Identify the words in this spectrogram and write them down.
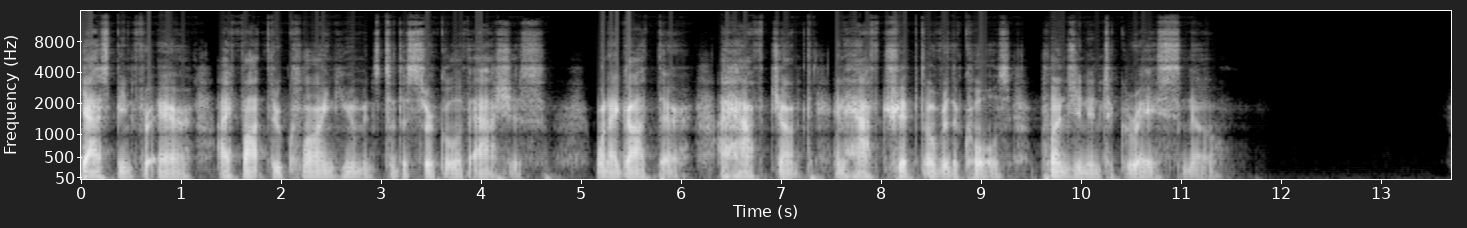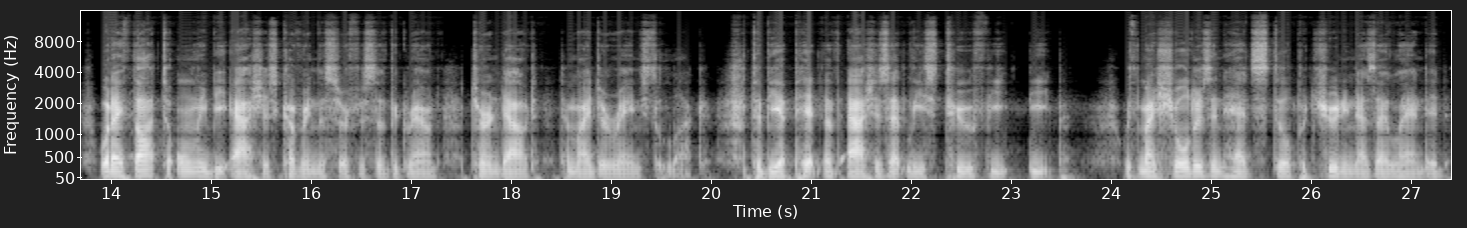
Gasping for air, I fought through clawing humans to the circle of ashes. When I got there, I half jumped and half tripped over the coals, plunging into gray snow. What I thought to only be ashes covering the surface of the ground turned out, to my deranged luck, to be a pit of ashes at least two feet deep. With my shoulders and head still protruding as I landed,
